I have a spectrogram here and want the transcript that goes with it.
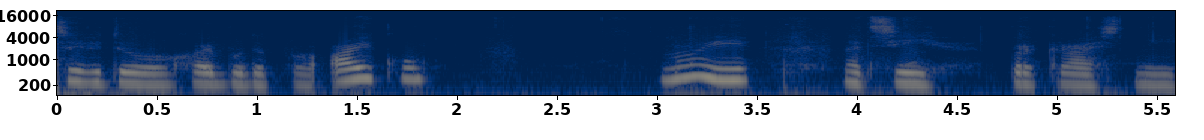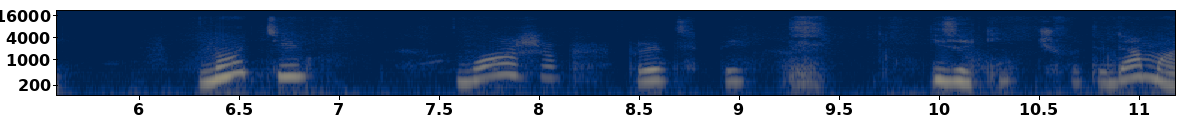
Це відео хай буде про Айку. Ну і на цій прекрасній ноті можемо, принципі, і закінчувати. Да?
